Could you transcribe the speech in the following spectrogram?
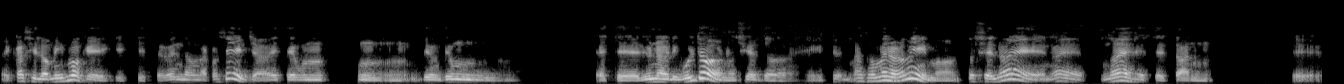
es casi lo mismo que, que, se venda una cosecha, este, un, un, de, un este, de un agricultor, ¿no es cierto? más o menos lo mismo. Entonces no es, no es, no es este, tan, eh,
